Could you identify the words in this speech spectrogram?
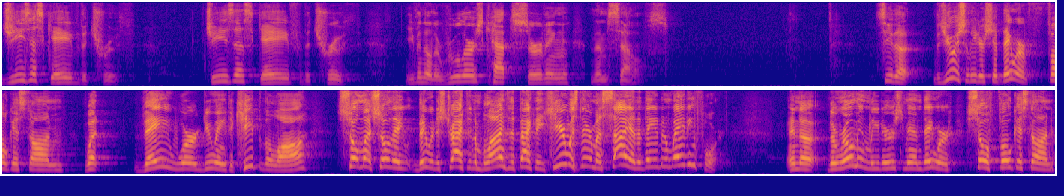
Jesus gave the truth. Jesus gave the truth even though the rulers kept serving themselves. See, the, the Jewish leadership, they were focused on what they were doing to keep the law, so much so they, they were distracted and blind to the fact that here was their Messiah that they had been waiting for. And the, the Roman leaders, man, they were so focused on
